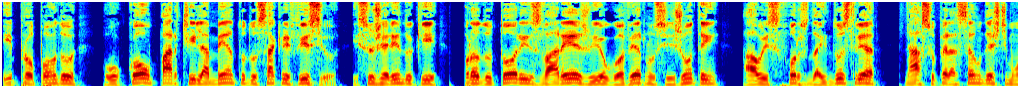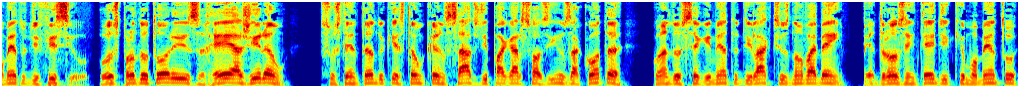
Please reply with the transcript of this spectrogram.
e propondo o compartilhamento do sacrifício e sugerindo que produtores, varejo e o governo se juntem ao esforço da indústria na superação deste momento difícil. Os produtores reagirão, sustentando que estão cansados de pagar sozinhos a conta quando o segmento de lácteos não vai bem. Pedroso entende que o momento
